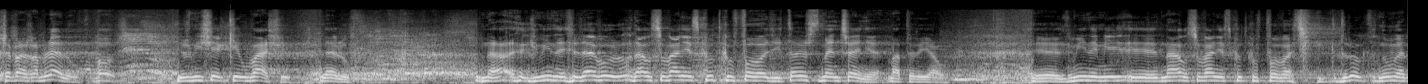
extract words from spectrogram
Przepraszam, Lelów, bo już mi się kiełbasi. Lelów. Na gminy Lewu na usuwanie skutków powodzi. To już zmęczenie materiału. Y, Gminy y, na usuwanie skutków powodzi. Druk numer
